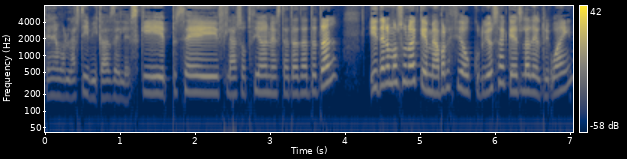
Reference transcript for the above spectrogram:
tenemos las típicas del skip, save, las opciones, tal, tal, tal, tal, Y tenemos una que me ha parecido curiosa, que es la del rewind,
